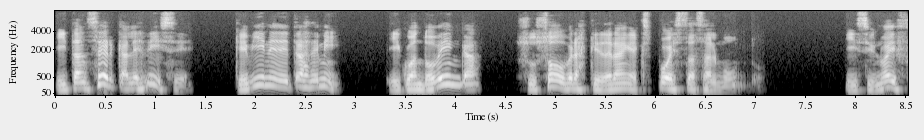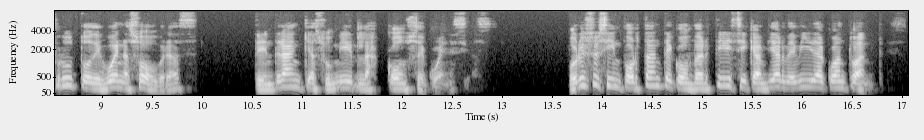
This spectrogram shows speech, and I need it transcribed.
y tan cerca les dice, que viene detrás de mí, y cuando venga, sus obras quedarán expuestas al mundo. Y si no hay fruto de buenas obras, tendrán que asumir las consecuencias. Por eso es importante convertirse y cambiar de vida cuanto antes.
